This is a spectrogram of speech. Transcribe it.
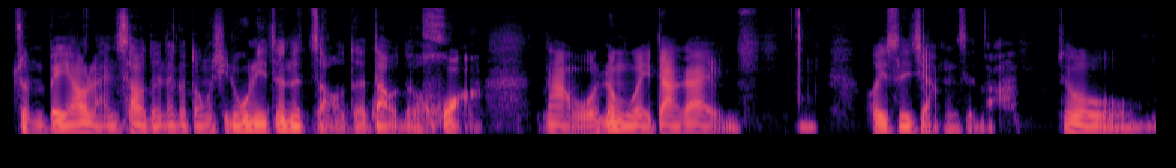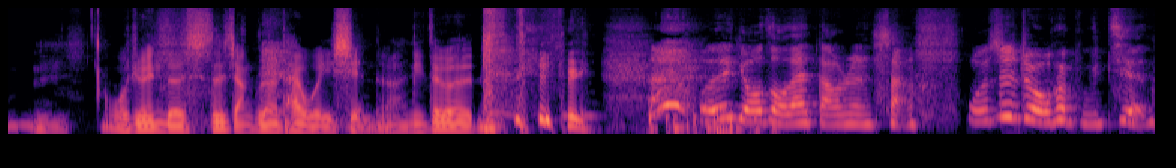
准备要燃烧的那个东西，如果你真的找得到的话，那我认为大概会是这样子吧。就嗯，我觉得你的思想真的太危险了，你这个，我是游走在刀刃上，我是觉得我会不见。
